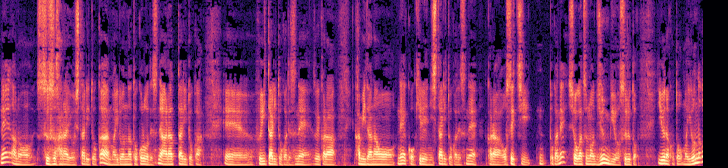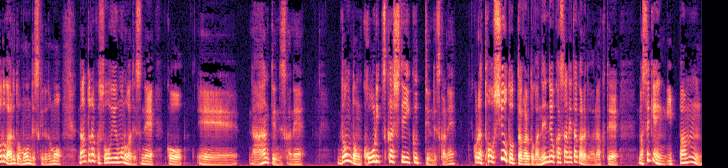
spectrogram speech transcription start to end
ね、あの、すす払いをしたりとか、まあ、いろんなところをですね、洗ったりとか、えー、拭いたりとかですね、それから神棚をね、こう綺麗にしたりとかですね、からおせちとかね、正月の準備をするというようなこと、まあ、いろんなことがあると思うんですけれども、なんとなくそういうものがですね、こう、えー、て言うんですかね、どんどん効率化していくっていうんですかね。これは年を取ったからとか年齢を重ねたからではなくて、まあ、世間一般、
